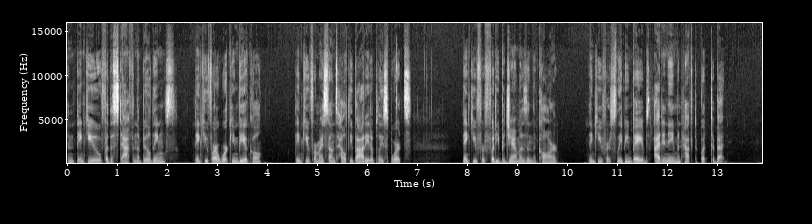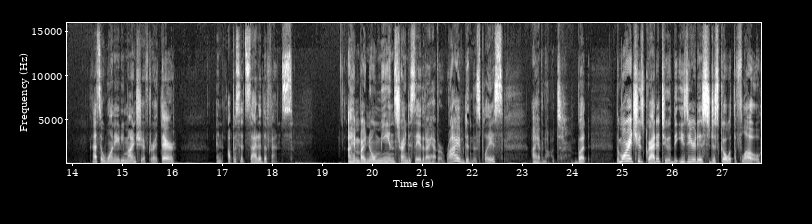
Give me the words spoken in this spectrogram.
And thank you for the staff in the buildings. Thank you for our working vehicle. Thank you for my son's healthy body to play sports. Thank you for footy pajamas in the car. Thank you for sleeping babes I didn't even have to put to bed. That's a 180 mind shift right there. An opposite side of the fence. I am by no means trying to say that I have arrived in this place. I have not. But the more I choose gratitude, the easier it is to just go with the flow.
